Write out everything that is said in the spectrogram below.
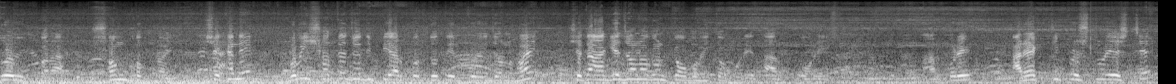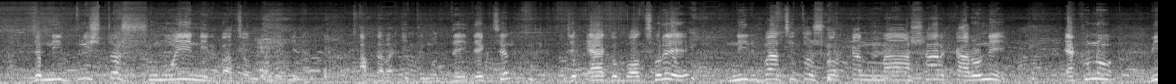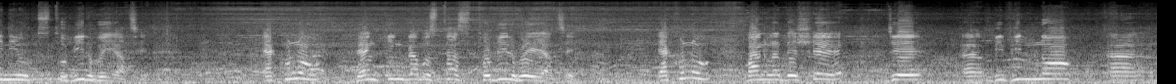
প্রয়োগ করা সম্ভব নয়। সেখানে ভবিষ্যতে যদি পিয়ার পদ্ধতির প্রয়োজন হয়, সেটা আগে জনগণকে অবহিত করে তারপরে। তারপরে আরেকটি প্রশ্ন এসছে যে নির্দিষ্ট সময়ে নির্বাচন হবে কিনা। আপনারা ইতিমধ্যেই দেখছেন যে এক বছরে নির্বাচিত সরকার না আসার কারণে এখনও বিনিয়োগ স্থবির হয়ে আছে। এখনও ব্যাংকিং ব্যবস্থা স্থবির হয়ে আছে। এখনও বাংলাদেশে যে বিভিন্ন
